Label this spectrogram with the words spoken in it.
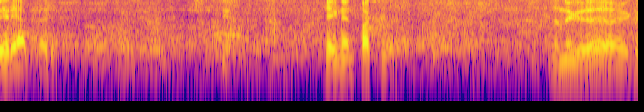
ಬೇರೆ ಆಗ್ತಾ ಇದೆ. ಹೇಗೆ ನೆನಪಾಗ್ತಿದ್ದಾರೆ? ನನಗೆ ಈಗ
